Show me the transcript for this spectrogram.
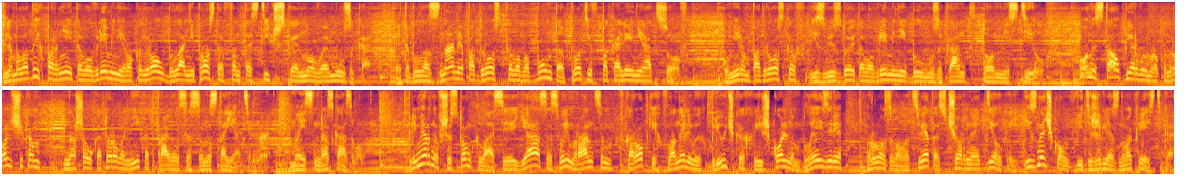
Для молодых парней того времени рок-н-ролл была не просто фантастическая новая музыка. Это было знамя подросткового бунта против поколения отцов. Кумиром подростков и звездой того времени был музыкант Томми Стил. Он и стал первым рок-н-ролльщиком, на шоу которого Ник отправился самостоятельно. Мейсон рассказывал. Примерно в шестом классе я со своим ранцем в коротких фланелевых брючках и школьном блейзере розового цвета с черной отделкой и значком в виде железного крестика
